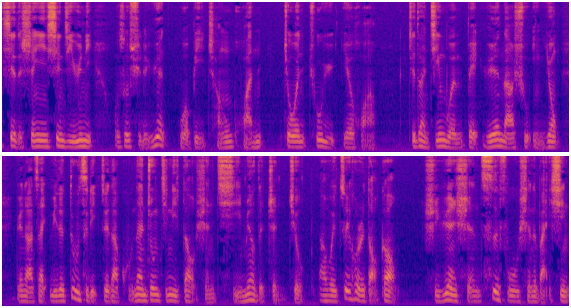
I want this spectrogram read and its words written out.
谢的声音献祭于你，我所许的愿我必偿还。救恩出于耶和华。”这段经文被约拿书引用。约拿在鱼的肚子里最大苦难中经历到神奇妙的拯救。大卫最后的祷告。是愿神赐福神的百姓，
